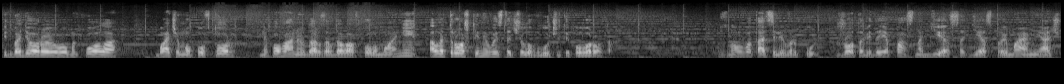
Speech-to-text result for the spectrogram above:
Підбадьорує його Микола. Бачимо повтор. Непоганий удар завдавав коло Муані, але трошки не вистачило влучити по воротах. Знову в атаці Ліверпуль. Жота віддає пас на Діаса. Діас приймає м'яч,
